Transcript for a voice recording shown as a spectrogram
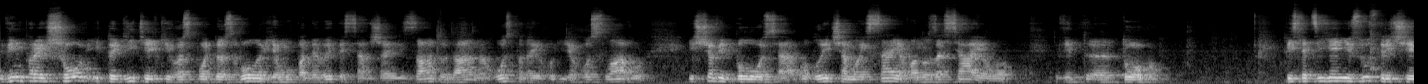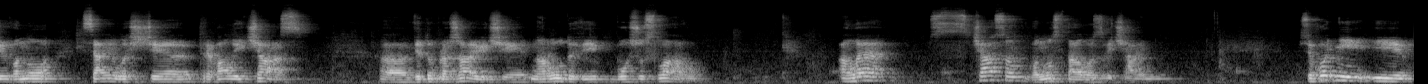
він прийшов, і тоді тільки Господь дозволив йому подивитися вже іззаду да, на Господа його, його славу. І що відбулося? Обличчя Мойсея воно засяяло від е, того. Після цієї зустрічі воно сяяло ще тривалий час, відображаючи народові Божу славу. Але з часом воно стало звичайним. Сьогодні і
